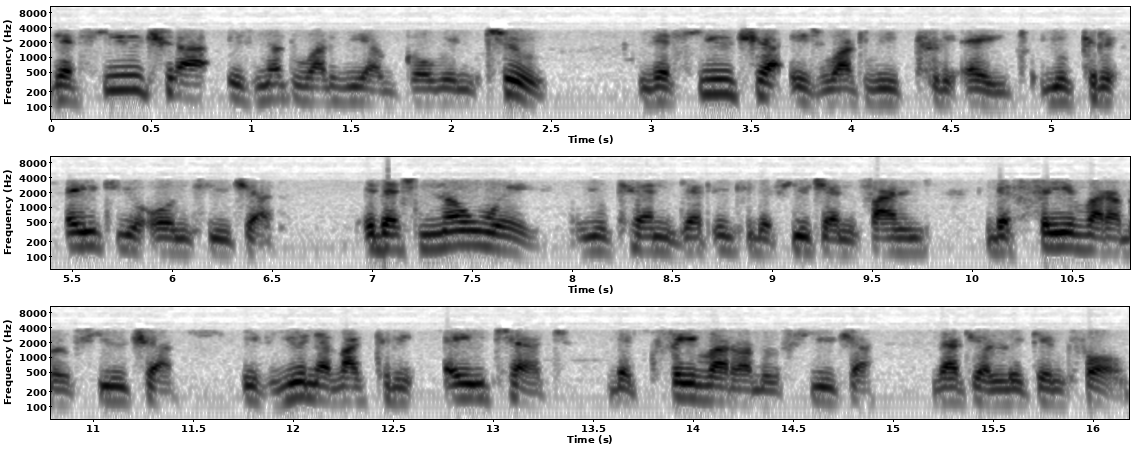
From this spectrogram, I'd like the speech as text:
The future is not what we are going to. The future is what we create. You create your own future. There's no way you can get into the future and find the favorable future if you never created the favorable future that you're looking for.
